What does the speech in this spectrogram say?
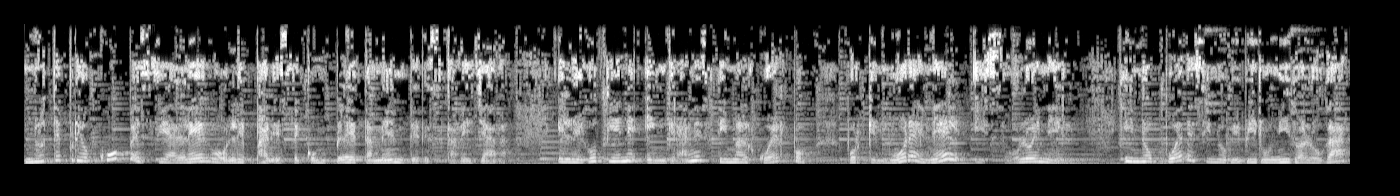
no te preocupes si al ego le parece completamente descabellada. El ego tiene en gran estima al cuerpo porque mora en él y solo en él y no puede sino vivir unido al hogar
